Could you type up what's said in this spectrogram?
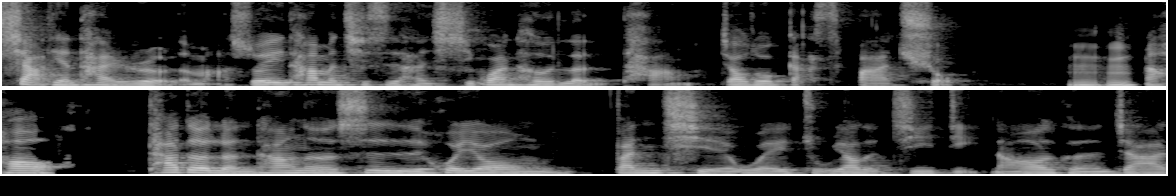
夏天太热了嘛，所以他们其实很习惯喝冷汤，叫做 Gazpacho。嗯哼，然后它的冷汤呢是会用。番茄为主要的基底，然后可能加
